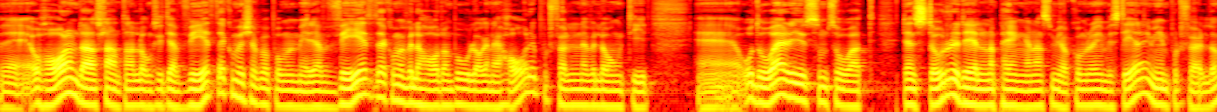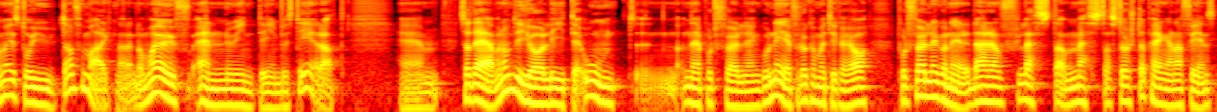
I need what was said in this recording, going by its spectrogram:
eh, och ha de där slantarna långsiktigt. Jag vet att jag kommer köpa på mig mer. Jag vet att jag kommer vilja ha de bolagen jag har i portföljen över lång tid. Eh, och då är det ju som så att den större delen av pengarna som jag kommer att investera i min portfölj, de står ju utanför marknaden. De har jag ju ännu inte investerat. Ehm, så att även om det gör lite ont eh, när portföljen går ner, för då kan man tycka ja, portföljen går ner, där de flesta, mesta, största pengarna finns.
